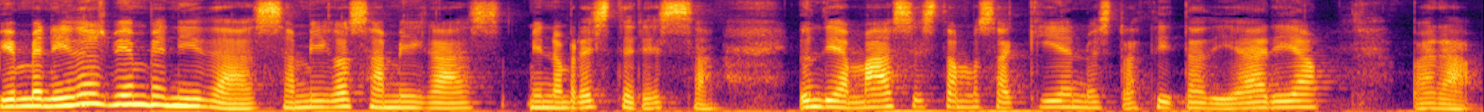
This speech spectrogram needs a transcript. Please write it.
Bienvenidos, bienvenidas, amigos, amigas. Mi nombre es Teresa y un día más estamos aquí en nuestra cita diaria para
